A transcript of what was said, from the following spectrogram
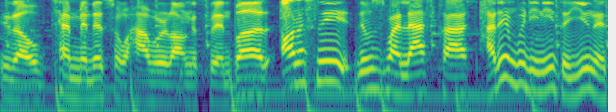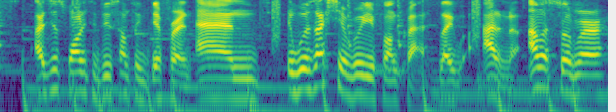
you know, 10 minutes or however long it's been. But honestly, this was my last class. I didn't really need the units. I just wanted to do something different. And it was actually a really fun class. Like, I don't know, I'm a swimmer,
